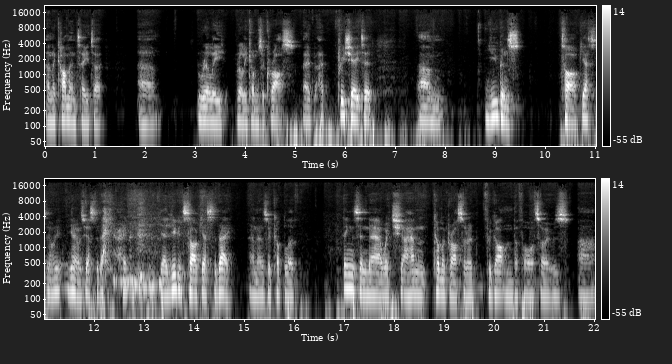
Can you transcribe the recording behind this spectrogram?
and the commentator uh, really really comes across. I, I appreciated um, Eugen's talk. Yes, yeah, it was yesterday, right? yeah, Eugen's talk yesterday, and there was a couple of things in there which I hadn't come across or had forgotten before. So it was. Uh,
